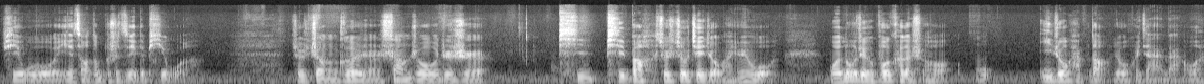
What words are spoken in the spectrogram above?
屁股也早都不是自己的屁股了。就整个人上周就是疲疲爆，就是就这周吧，因为我我录这个播客的时候，我一周还不到，就我回加拿大，我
